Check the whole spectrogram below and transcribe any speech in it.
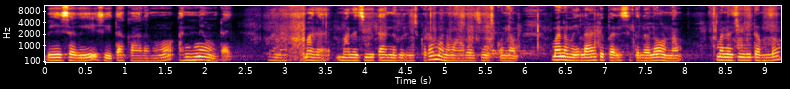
వేసవి శీతాకాలము అన్నీ ఉంటాయి. మన మన మన జీవితాన్ని గురించి కూడా మనం ఆలోచించుకుందాం మనం ఎలాంటి పరిస్థితులలో ఉన్నాం? మన జీవితంలో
